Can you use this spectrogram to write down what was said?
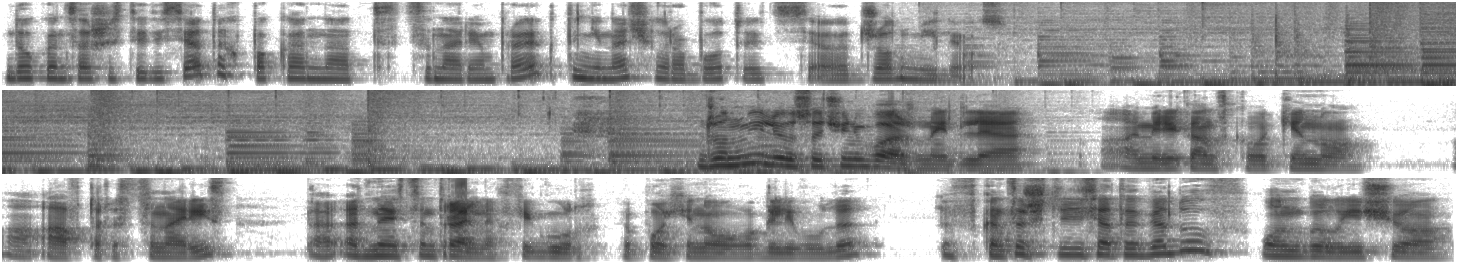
До конца 60-х, пока над сценарием проекта не начал работать э, Джон Миллиос. Джон Миллиус очень важный для американского кино а, автор и сценарист, а, одна из центральных фигур эпохи нового Голливуда. В конце 60-х годов он был еще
